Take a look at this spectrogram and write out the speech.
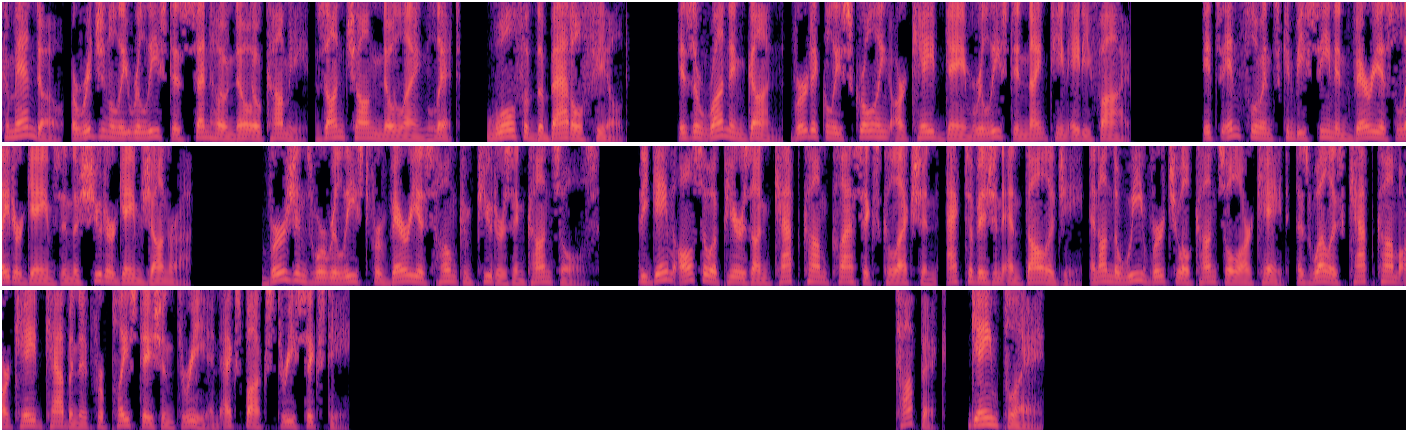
Commando, originally released as Senjō no Okami, Zanchong no Lang lit. Wolf of the Battlefield, is a run-and-gun, vertically scrolling arcade game released in 1985. Its influence can be seen in various later games in the shooter game genre. Versions were released for various home computers and consoles. The game also appears on Capcom Classics Collection, Activision Anthology, and on the Wii Virtual Console Arcade, as well as Capcom Arcade Cabinet for PlayStation 3 and Xbox 360. Gameplay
